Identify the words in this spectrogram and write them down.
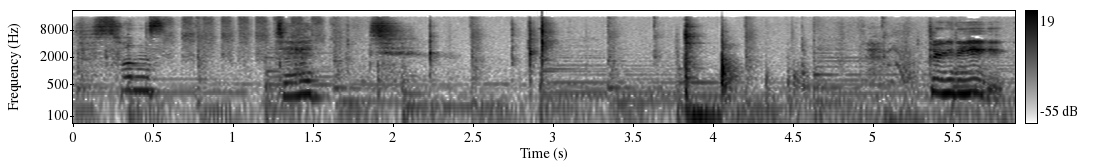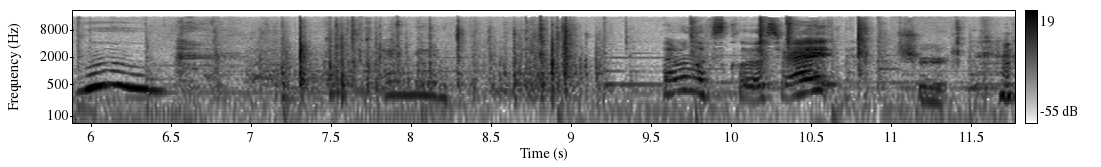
this one's dead. 3D. Woo! I mean, that one looks close, right? Sure.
